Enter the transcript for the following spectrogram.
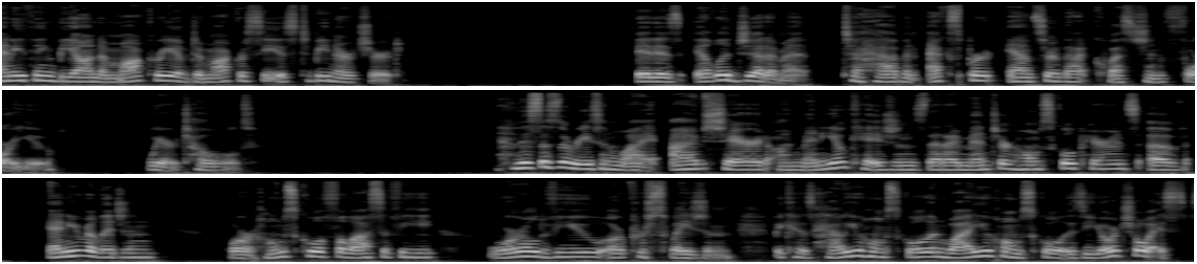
anything beyond a mockery of democracy is to be nurtured. It is illegitimate to have an expert answer that question for you, we're told. This is the reason why I've shared on many occasions that I mentor homeschool parents of any religion or homeschool philosophy, worldview, or persuasion, because how you homeschool and why you homeschool is your choice.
